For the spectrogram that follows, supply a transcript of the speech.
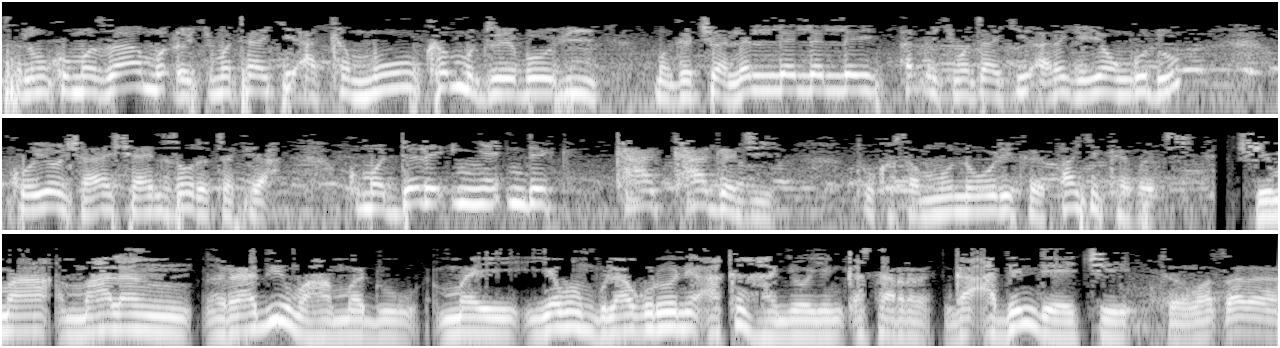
Sannan kuma za mu ɗauki mataki akan mu kan mu direbobi mu ga cewa lalle lalle an ɗauki mataki a rage yawan gudu ko yawan shaye-shaye na saboda tafiya. Kuma dare in ya inda ka gaji to ka samu na wuri kai fakin kai bacci. Shi ma malam rabiu muhammadu mai yawan bulaguro ne akan hanyoyin ƙasar ga abin da ya ce. To matsalar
